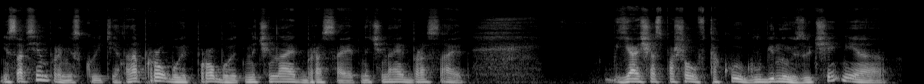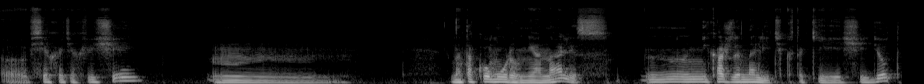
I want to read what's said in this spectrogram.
не совсем промискуитет. Она пробует, пробует, начинает, бросает, начинает, бросает. Я сейчас пошел в такую глубину изучения э, всех этих вещей, на таком уровне анализ, ну, не каждый аналитик в такие вещи идет.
